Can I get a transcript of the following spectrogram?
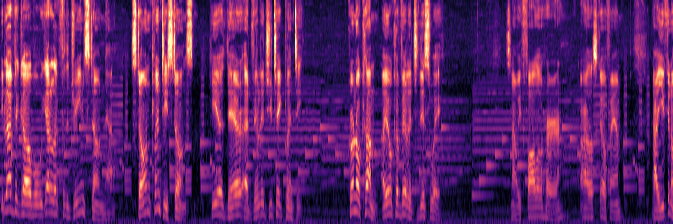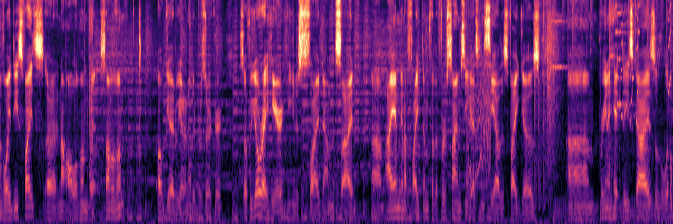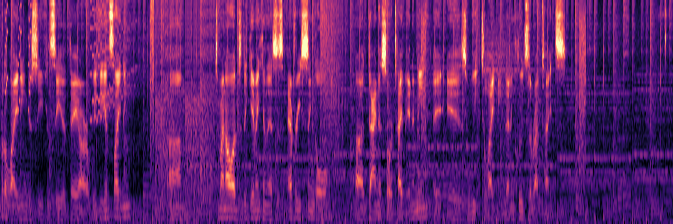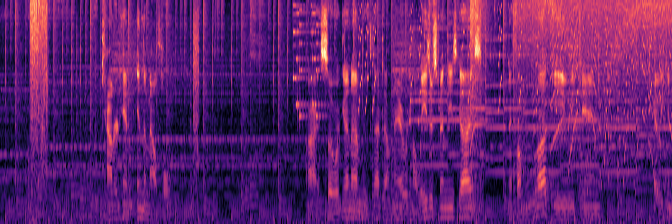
We'd love to go, but we gotta look for the dream stone now. Stone, plenty stones. Here, there, at village, you take plenty. Chrono, come. Ioka village, this way. So now we follow her. Alright, let's go, fam. Now, you can avoid these fights. Uh, not all of them, but some of them. Oh, good. We got another Berserker. So if we go right here, you can just slide down the side. Um, I am going to fight them for the first time so you guys can see how this fight goes. Um, we're going to hit these guys with a little bit of lightning just so you can see that they are weak against lightning. Um, to my knowledge, the gimmick in this is every single uh, dinosaur type enemy is weak to lightning. That includes the reptites. Countered him in the mouth hole. Alright, so we're gonna move that down there. We're gonna laser spin these guys. And if I'm lucky, we can... Yeah, we can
